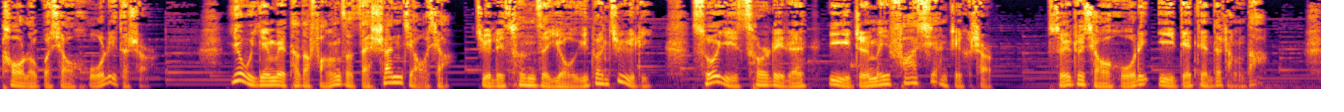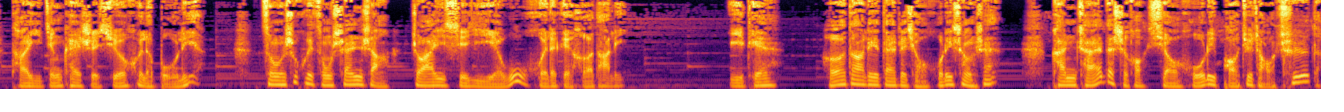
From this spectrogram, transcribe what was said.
透露过小狐狸的事儿。又因为他的房子在山脚下，距离村子有一段距离，所以村里人一直没发现这个事儿。随着小狐狸一点点的长大，他已经开始学会了捕猎。总是会从山上抓一些野物回来给何大力。一天，何大力带着小狐狸上山砍柴的时候，小狐狸跑去找吃的，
